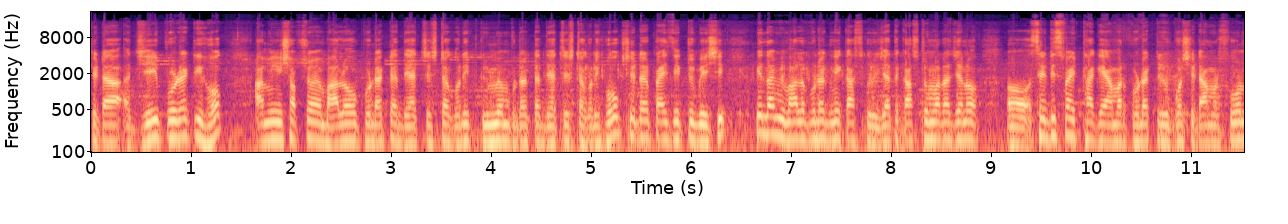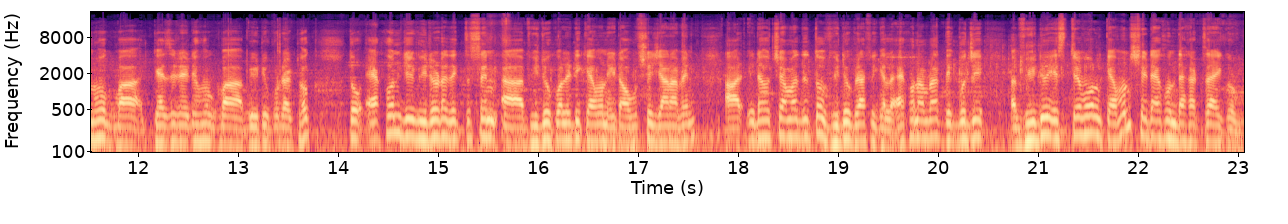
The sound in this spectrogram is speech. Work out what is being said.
সেটা যেই প্রোডাক্টই হোক, আমি সবসময় ভালো প্রোডাক্টটা দেওয়ার চেষ্টা করি প্রিমিয়াম প্রোডাক্টটা দেওয়ার চেষ্টা করি। হোক, সেটার প্রাইস একটু বেশি, কিন্তু আমি ভালো প্রোডাক্ট নিয়ে কাজ করি, যাতে কাস্টমাররা যেন স্যাটিসফাইড থাকে আমার প্রোডাক্টের উপর। সেটা আমার ফোন হোক বা গ্যাজেট আইটেম হোক বা বিউটি প্রোডাক্ট হোক। তো এখন যে ভিডিওটা দেখতেছেন ভিডিও কোয়ালিটি কেমন, এটা অবশ্যই জানাবেন। আর এটা হচ্ছে আমাদের তো ভিডিওগ্রাফি খেলা। এখন আমরা দেখব যে ভিডিও স্টেবল কেমন, সেটা এখন দেখার ট্রাই করব।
